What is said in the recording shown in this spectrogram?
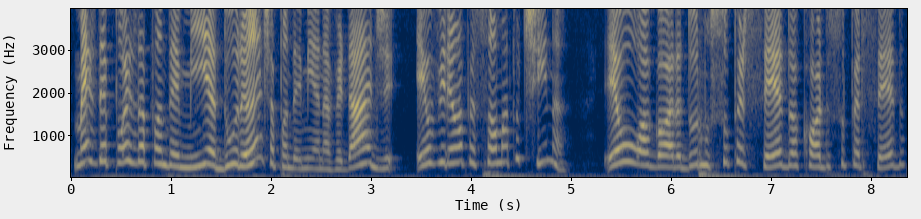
Mas depois da pandemia, durante a pandemia, na verdade, eu virei uma pessoa matutina. Eu agora durmo super cedo, acordo super cedo.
